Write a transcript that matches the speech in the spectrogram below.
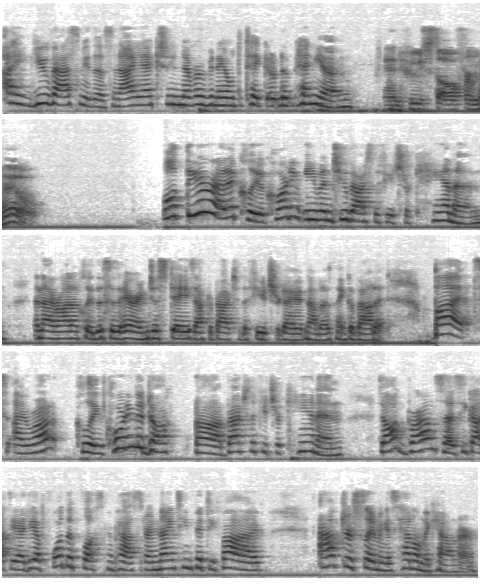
I you've asked me this, and I actually never been able to take an opinion. And who stole from who? Well, theoretically, according even to Back to the Future canon, and ironically, this is airing just days after Back to the Future Day, now that I think about it. But ironically, according to Doc, uh, Back to the Future canon, Doc Brown says he got the idea for the flux capacitor in 1955 after slamming his head on the counter.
